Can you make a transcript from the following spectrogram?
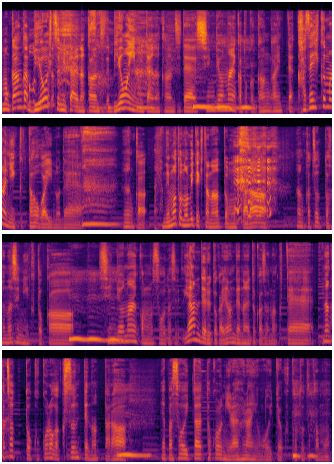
もうガンガン美容室みたいな感じで美容院みたいな感じで心療内科とかガンガン行って風邪ひく前に行った方がいいのでなんか根元伸びてきたなと思ったら なんかちょっと話しに行くとか、心療内科もそうだし病んでるとか病んでないとかじゃなくてなんかちょっと心がクスンってなったら、やっぱそういったところにライフラインを置いておくこととかも、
